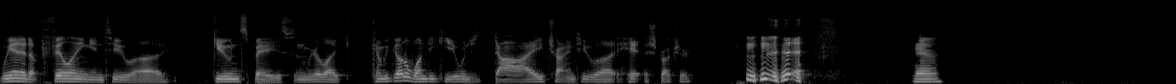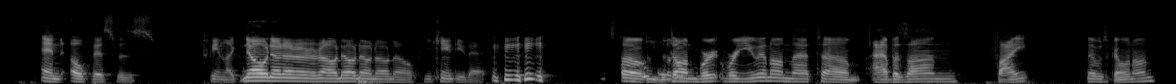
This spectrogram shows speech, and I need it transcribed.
We ended up filling into uh, goon space and we were like, can we go to one DQ and just die trying to uh, hit a structure? Yeah. and Opus was being like, no, no, no, no, no, no, no, no, no, you can't do that. So, Mhm. Dawn, were were you in on that um, Amazon fight that was going on?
